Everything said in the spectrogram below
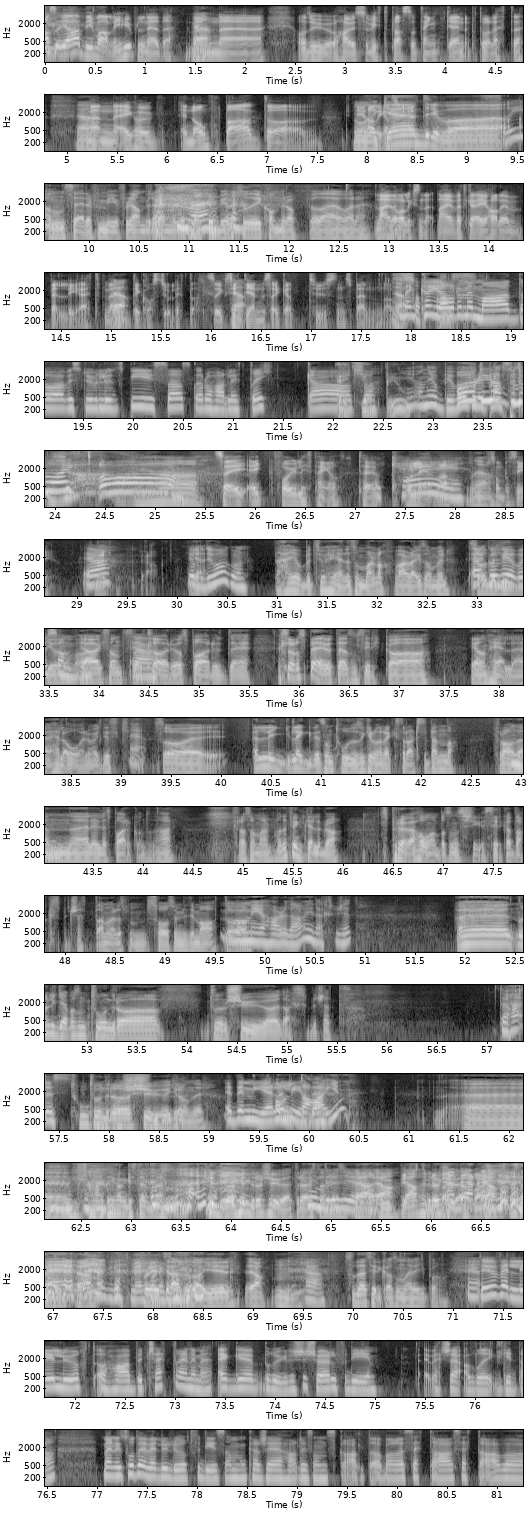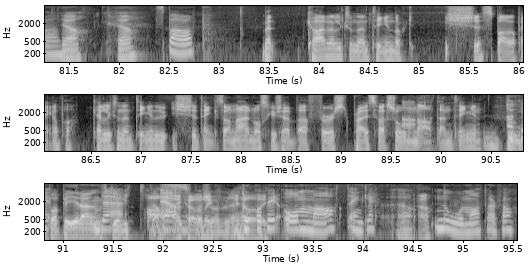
altså, ja, de vanlige hyblene er det. Men, eh, og du har jo så vidt plass å tenke inne på toalettet. Ja. Men jeg har jo enormt bad, og Nå må ikke drive og annonsere for mye for de andre vennene i byen, så de kommer opp og det er bare Nei, det var liksom det. Nei, vet du hva, jeg har det veldig greit, men Ja. det koster jo litt. da Så jeg sitter Ja. igjen med ca. 1000 spenn. Altså. Ja. Men hva gjør du med mat, da? Hvis du vil ut spise, skal du ha litt drikke? Altså? jo. Ja, Han jobber jo på jobber flyplassen. Ja. Så jeg, jeg får jo litt penger til okay. å leve, Ja. sånn på si. Ja. Ja. Jobber du, Håkon? Jeg jobbet jo hele sommeren, da. Hver dag i sommer. Så går det vi i sommer. Ja, ikke sant? Så jeg klarer jo å spare ut det. Jeg klarer å spe ut det sånn cirka gjennom hele, hele året, faktisk. Ja. Så eh, jeg leg- legger litt sånn 2000 kroner ekstra hvert stipend da, fra Mm. den uh, lille sparekontoen jeg har fra sommeren. Og det funker veldig bra. Så prøver jeg å holde meg på sånn cirka dagsbudsjett, da, med liksom så og så mye til mat. Hvor mye har du da i dagsbudsjett? eh, nå ligger jeg på sånn 200, og 220 i dagsbudsjett. Det hørtes 220 kroner. Er det mye eller Om lite? dagen? Eh, nei, det kan ikke stemme. 100, 120 tror jeg stemmer. 120, Ja, ja, ja, 120. Ja, det er nok litt stemmer. mer- Ja. Fordi 30 dager Ja. Mm. Ja. Så det er cirka sånn jeg ligger på. Det er jo veldig lurt å ha budsjett, regner jeg med. Jeg eh, bruker det ikke sjøl fordi jeg vet ikke, aldri gidda. Men jeg tror det er veldig lurt for de som kanskje har litt sånn skralt og bare sette av, sette av og Ja. ja. spare opp. Men hva er liksom den tingen dere ikke sparer penger på? Hva er liksom den tingen du ikke tenker sånn Nei, nå skal jeg kjøpe First Price-versjonen av den tingen. Dopapir er ganske Det viktig. Ja, jeg hører deg. Jeg hører Dopapir og mat, egentlig. Ja. Noe mat, i hvert fall.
